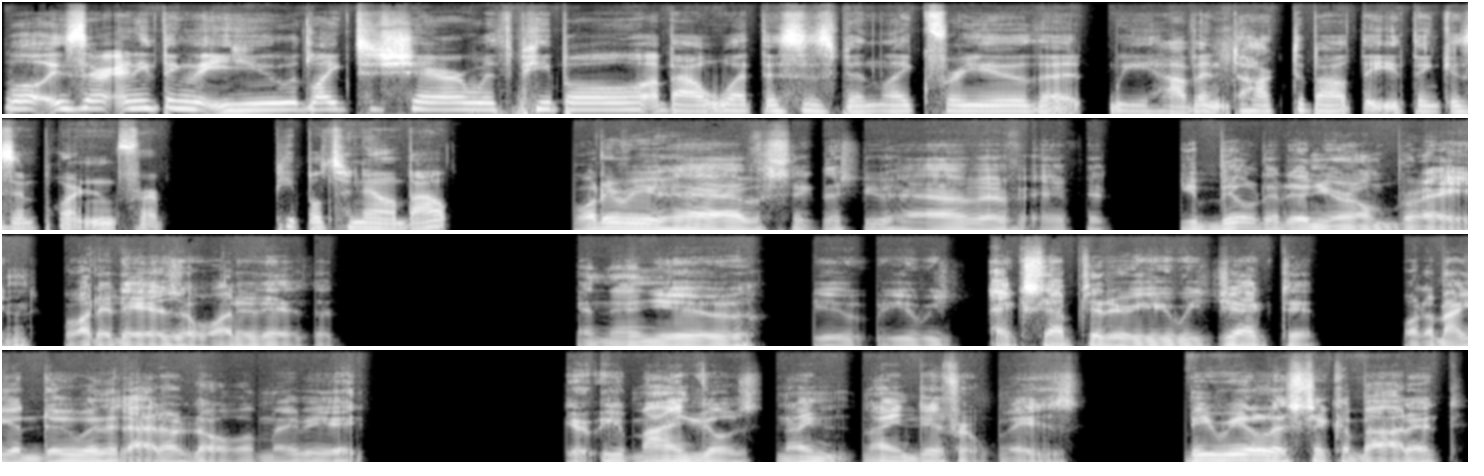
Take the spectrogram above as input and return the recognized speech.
Well, is there anything that you would like to share with people about what this has been like for you that we haven't talked about that you think is important for people to know about? Whatever you have, sickness you have, if, if it, you build it in your own brain, what it is or what it isn't, and then you you you re- accept it or you reject it. What am I going to do with it? I don't know. Well, maybe it, your your mind goes nine nine different ways. Be realistic about it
